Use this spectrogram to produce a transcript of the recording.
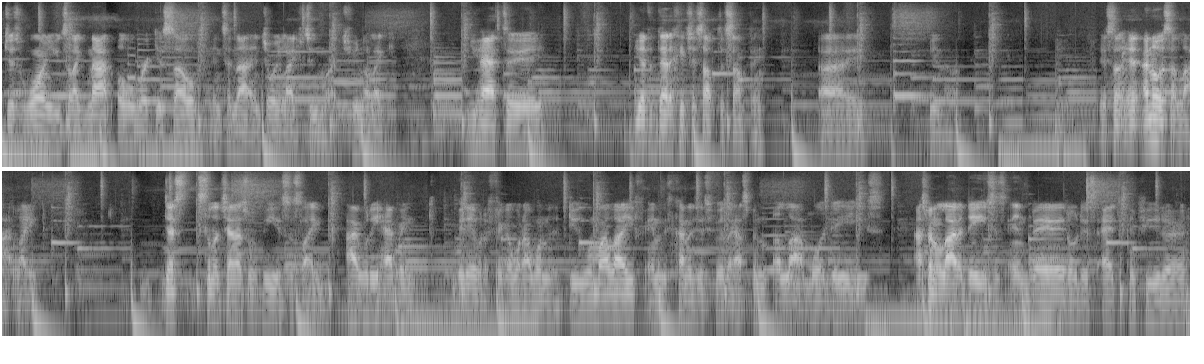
just warn you to like not overwork yourself and to not enjoy life too much. You know, like you have to you have to dedicate yourself to something. Uh, you know, it's a, I know it's a lot. Like that's still a challenge with me. It's just like I really haven't been able to figure out what I wanted to do in my life, and it's kind of just feels like I spend a lot more days. I spend a lot of days just in bed or just at the computer,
